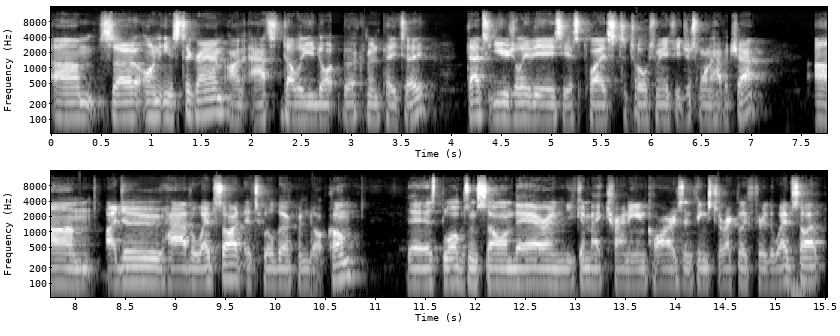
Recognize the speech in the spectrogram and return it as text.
Um, so on Instagram, I'm at w.berkmanpt. That's usually the easiest place to talk to me if you just want to have a chat. Um, I do have a website. It's willberkman.com. There's blogs and so on there, and you can make training inquiries and things directly through the website,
